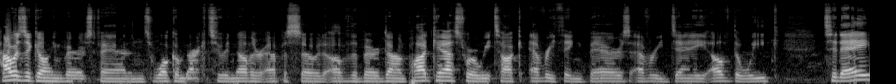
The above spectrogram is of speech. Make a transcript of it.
How is it going, Bears fans? Welcome back to another episode of the Bear Down podcast where we talk everything Bears every day of the week. Today,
